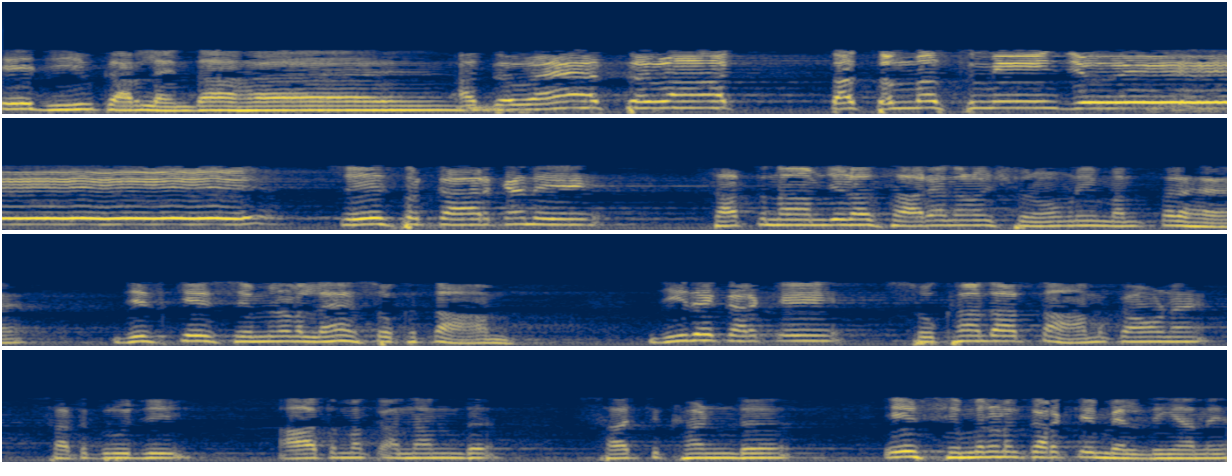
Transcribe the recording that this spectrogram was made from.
ਇਹ ਜੀਵ ਕਰ ਲੈਂਦਾ ਹੈ। ਅਦਵੈਤ ਵਾਕ ਤਤਮਸਮੀ ਜੁਏ। ਸੋ ਪ੍ਰਕਾਰ ਕਹਿੰਦੇ ਸਤਨਾਮ ਜਿਹੜਾ ਸਾਰਿਆਂ ਨਾਲੋਂ ਸ਼੍ਰੋਮਣੀ ਮੰਤਰ ਹੈ ਜਿਸ ਕੇ ਸਿਮਰਨ ਲੈ ਸੁਖ ਧਾਮ ਜਿਹਦੇ ਕਰਕੇ ਸੁਖਾਂ ਦਾ ਧਾਮ ਕੌਣ ਹੈ? ਸਤਿਗੁਰੂ ਜੀ, ਆਤਮਕ ਆਨੰਦ, ਸੱਚਖੰਡ, ਇਹ ਸਿਮਰਨ ਕਰਕੇ ਮਿਲਦੀਆਂ ਨੇ।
